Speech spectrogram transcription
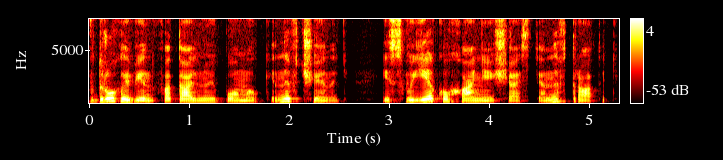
вдруге він фатальної помилки не вчинить і своє кохання і щастя не втратить.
